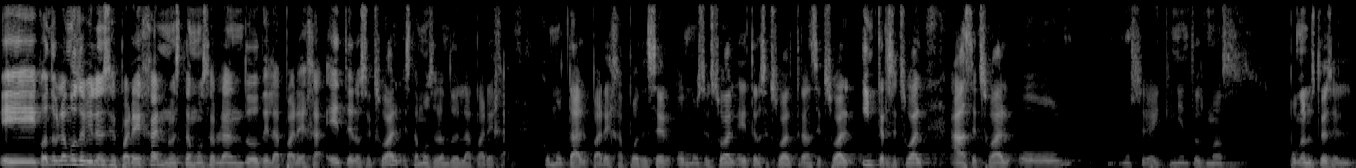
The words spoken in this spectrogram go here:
Eh, cuando hablamos de violencia de pareja, no estamos hablando de la pareja heterosexual, estamos hablando de la pareja como tal. Pareja puede ser homosexual, heterosexual, transexual, intersexual, asexual o no sé, hay 500 más. Pónganle ustedes el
